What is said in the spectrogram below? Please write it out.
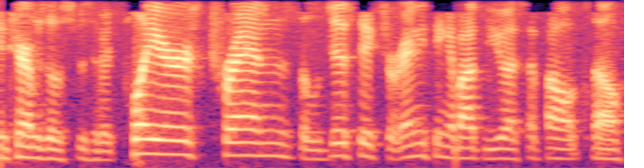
in terms of specific players, trends, the logistics, or anything about the USFL itself?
